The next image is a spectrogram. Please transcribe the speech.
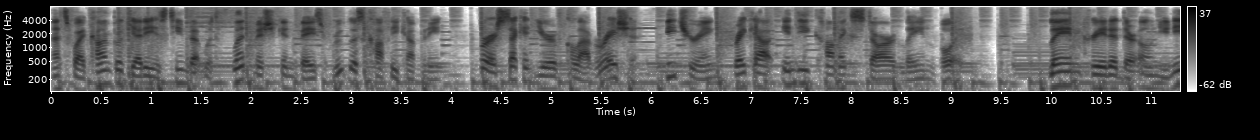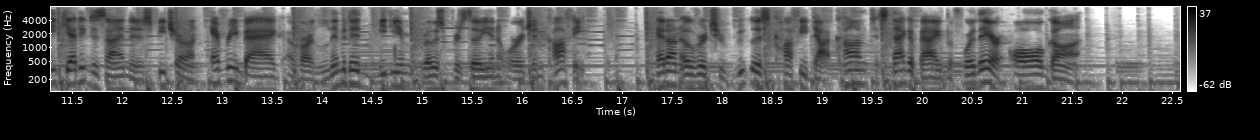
That's why Comic Book Yeti has teamed up with Flint, Michigan based Rootless Coffee Company for our second year of collaboration, featuring breakout indie comic star Lane Lloyd. Lane created their own unique Yeti design that is featured on every bag of our limited medium roast Brazilian origin coffee. Head on over to rootlesscoffee.com to snag a bag before they are all gone. He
